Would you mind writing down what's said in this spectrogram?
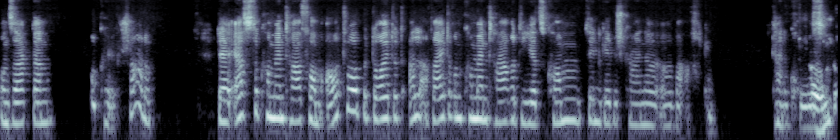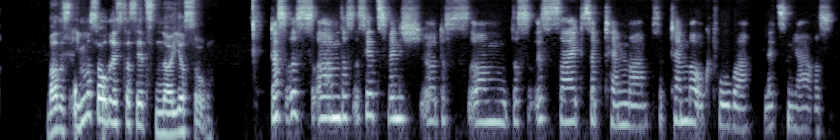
und sagt dann, okay, schade. Der erste Kommentar vom Autor bedeutet, alle weiteren Kommentare, die jetzt kommen, denen gebe ich keine äh, Beachtung. Keine großen. War das immer so oder ist das jetzt neuer so? Das ist, ähm, das ist jetzt, wenn ich, äh, das, ähm, das ist seit September, September, Oktober letzten Jahres.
